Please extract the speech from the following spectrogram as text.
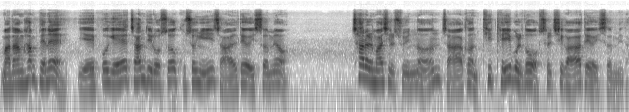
마당 한편에 예쁘게 잔디로서 구성이 잘 되어 있으며 차를 마실 수 있는 작은 티 테이블도 설치가 되어 있습니다.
